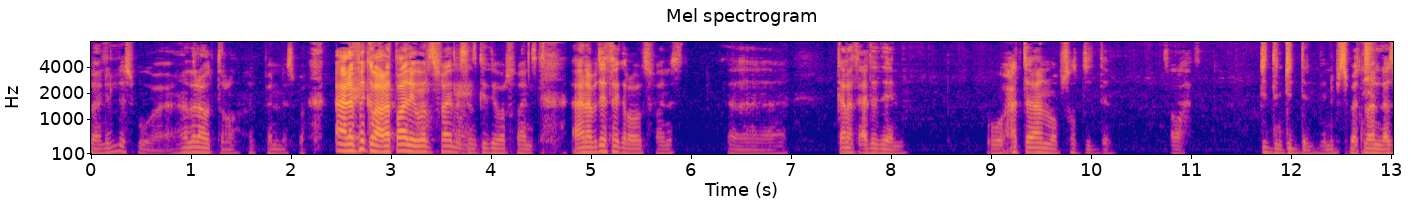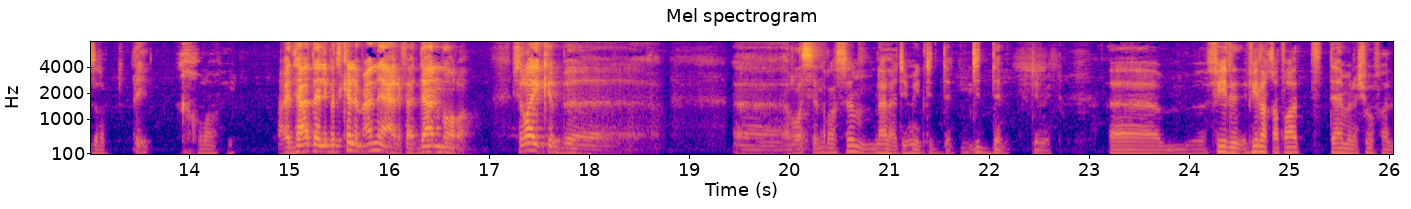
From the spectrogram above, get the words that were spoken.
panel الأسبوع. هذا ال outro panel الأسبوع. على فكرة على طاري World's Finest قد World's Finest أنا بديت أقرأ World's Finest آه قرأت عددين. وحتى الآن مبسوط جدا صراحة. جدا جدا. يعني بس باتمان الأزرق. خرافي. عاد هذا اللي بتكلم عنه أعرفه دان مورا. إيش رأيك ب آه، الرسم؟ الرسم؟ لا لا جميل جدا جدا جميل. في في لقطات دائما أشوفها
